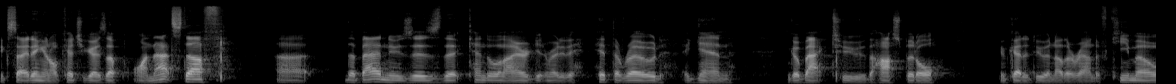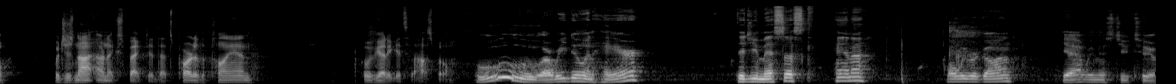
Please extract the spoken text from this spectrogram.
exciting, and I'll catch you guys up on that stuff. Uh, the bad news is that Kendall and I are getting ready to hit the road again and go back to the hospital. We've got to do another round of chemo, which is not unexpected. That's part of the plan. But we've got to get to the hospital. Ooh, are we doing hair? Did you miss us, Hannah, while we were gone? Yeah, we missed you too.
